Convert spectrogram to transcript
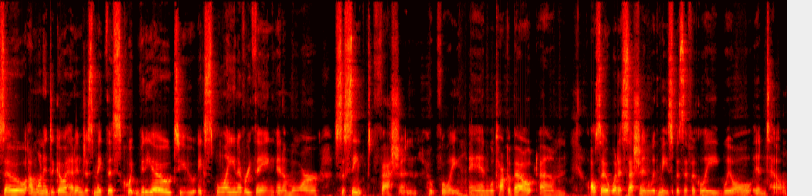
So I wanted to go ahead and just make this quick video to explain everything in a more succinct fashion, hopefully. And we'll talk about um, also what a session with me specifically will entail.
